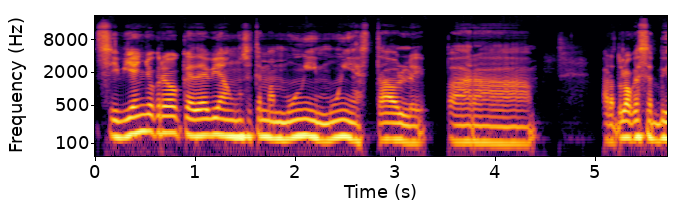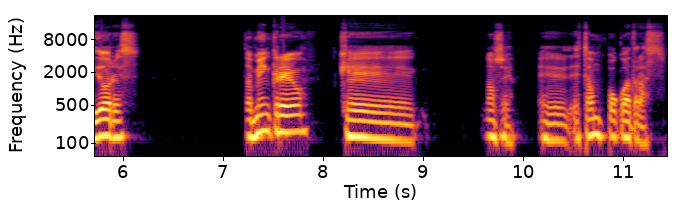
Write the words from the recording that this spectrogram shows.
si bien yo creo que Debian es un sistema muy, muy estable para, para todo lo que es servidores, también creo que, no sé, está un poco atrás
